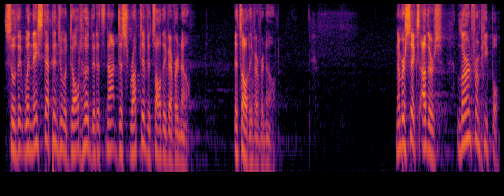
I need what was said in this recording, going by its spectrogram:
so that when they step into adulthood that it's not disruptive, it's all they've ever known. It's all they've ever known. Number six, others. Learn from people.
